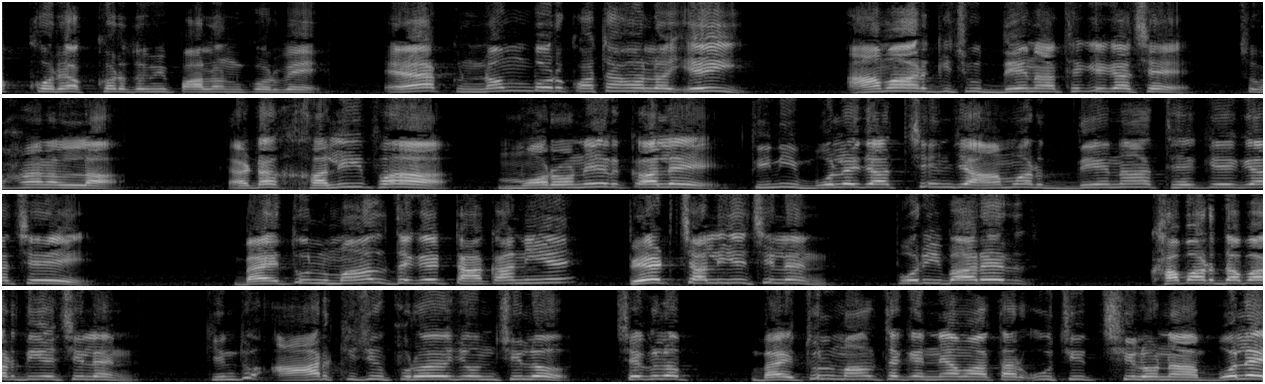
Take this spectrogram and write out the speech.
অক্ষরে অক্ষরে তুমি পালন করবে। এক নম্বর কথা হলো এই, আমার কিছু দেনা থেকে গেছে। সুহান আল্লাহ একটা খালিফা মরণের কালে তিনি বলে যাচ্ছেন যে আমার দেনা থেকে গেছে। ব্যয়তুল মাল থেকে টাকা নিয়ে পেট চালিয়েছিলেন, পরিবারের খাবার দাবার দিয়েছিলেন। কিন্তু আর কিছু প্রয়োজন ছিল, সেগুলো বাইতুল মাল থেকে নেওয়া তার উচিত ছিল না বলে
